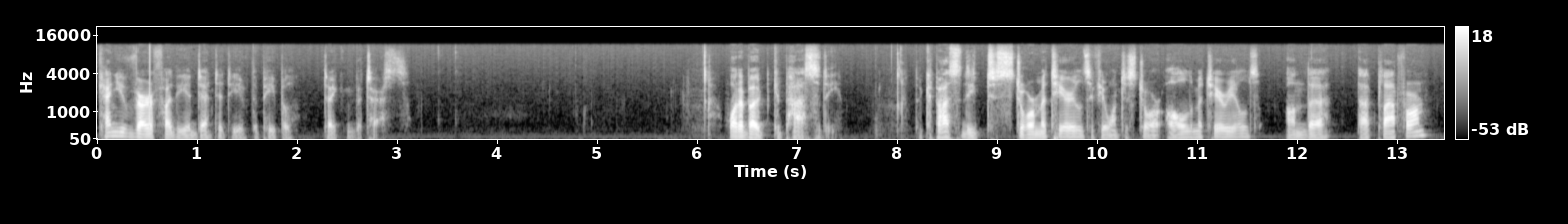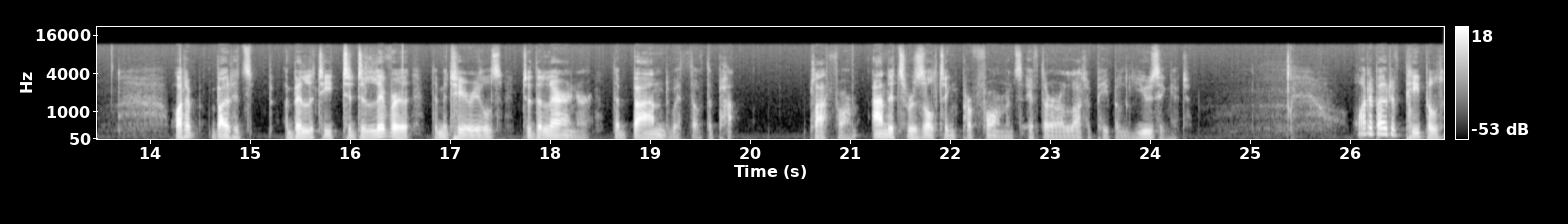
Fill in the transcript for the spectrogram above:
can you verify the identity of the people taking the tests? What about capacity? The capacity to store materials if you want to store all the materials on the, that platform. What about its ability to deliver the materials to the learner, the bandwidth of the platform and its resulting performance if there are a lot of people using it. What about if people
